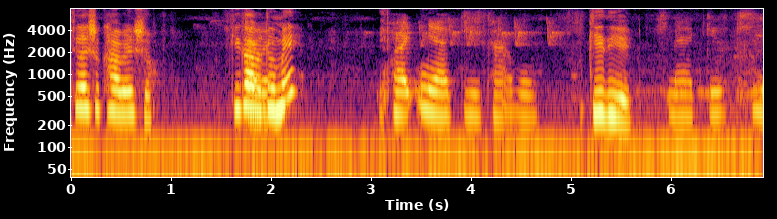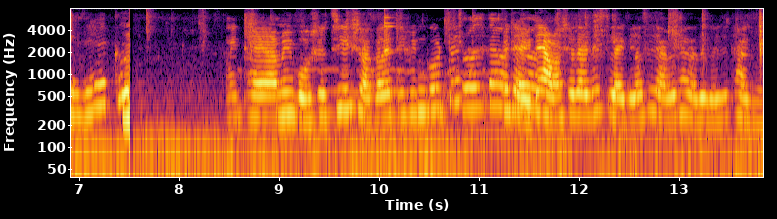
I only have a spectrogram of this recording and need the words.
চলে এসো খাবে এসো। কি খাবে তুমি? কি দিয়ে? ম্যাগি খেয়ে দেখো মিঠাই আমি বসেছি সকালে টিফিন করতে। মিঠাইটা আমার সাথে আজকে সেলাই ক্লাসে যাবে না দাদুর কাছে থাকবে।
